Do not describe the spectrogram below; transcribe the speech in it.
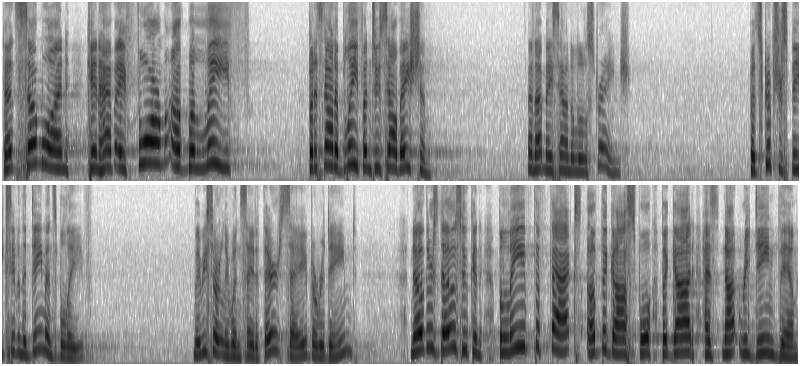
That someone can have a form of belief, but it's not a belief unto salvation. Now, that may sound a little strange. But Scripture speaks, even the demons believe. We certainly wouldn't say that they're saved or redeemed. No, there's those who can believe the facts of the gospel, but God has not redeemed them.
